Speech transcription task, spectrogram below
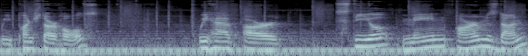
we punched our holes. We have our steel main arms done.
